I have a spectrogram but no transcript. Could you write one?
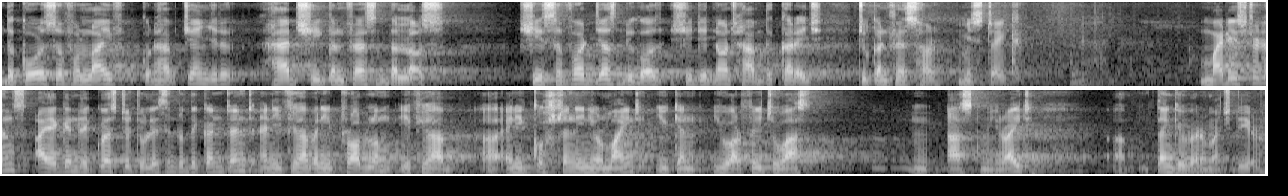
The course of her life could have changed had she confessed the loss. She suffered just because she did not have the courage to confess her mistake. My dear students, I again request you to listen to the content and if you have any problem, if you have uh, any question in your mind, you can you are free to ask ask me, right? Uh, thank you very much, dear.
